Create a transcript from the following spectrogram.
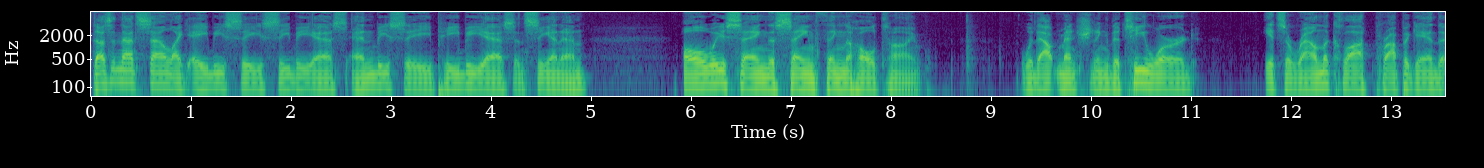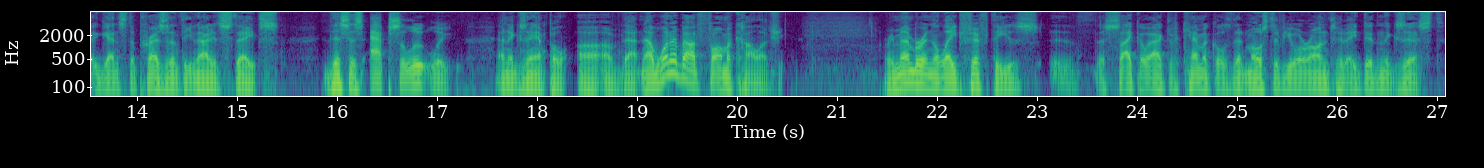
Doesn't that sound like ABC, CBS, NBC, PBS, and CNN always saying the same thing the whole time without mentioning the T word? It's around the clock propaganda against the President of the United States. This is absolutely an example uh, of that. Now, what about pharmacology? Remember in the late 50s, uh, the psychoactive chemicals that most of you are on today didn't exist.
